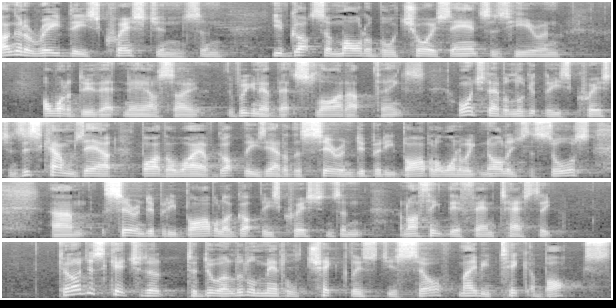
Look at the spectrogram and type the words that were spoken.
I'm going to read these questions, and you've got some multiple choice answers here, and I want to do that now. So if we can have that slide up, thanks. I want you to have a look at these questions. This comes out, by the way, I've got these out of the Serendipity Bible. I want to acknowledge the source. Um, Serendipity Bible, I got these questions, and, and I think they're fantastic. Can I just get you to, to do a little mental checklist yourself? Maybe tick a box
